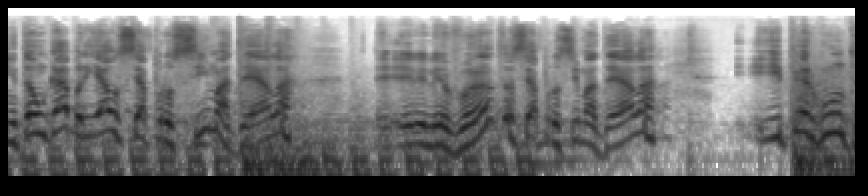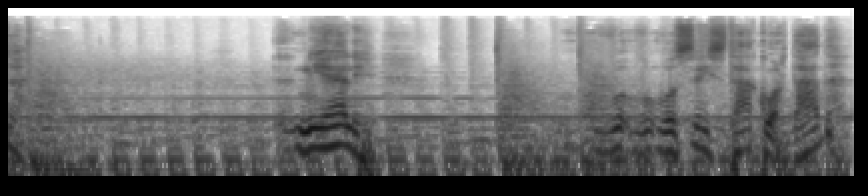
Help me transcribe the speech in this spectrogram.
Então Gabriel se aproxima dela, ele levanta, se aproxima dela e pergunta: Niele, você está acordada?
